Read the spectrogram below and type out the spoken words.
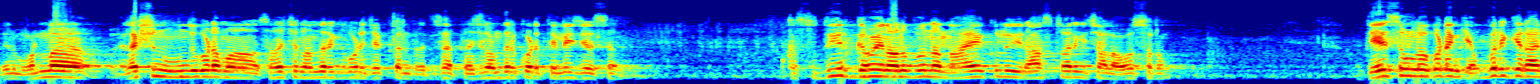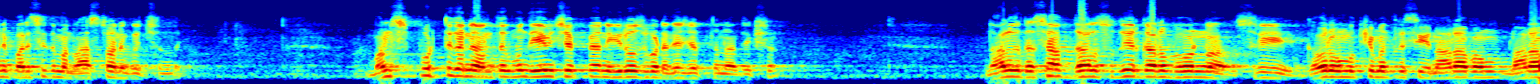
నేను మొన్న ఎలక్షన్ ముందు కూడా మా సహచరులందరికీ కూడా చెప్పాను ప్రతిసారి ప్రజలందరికీ కూడా తెలియజేశాను. ఒక సుదీర్ఘమైన అనుభవం నాయకులు ఈ రాష్ట్రానికి చాలా అవసరం. దేశంలో కూడా ఇంకెవ్వరికి రాని పరిస్థితి మన రాష్ట్రానికి వచ్చింది. మనస్ఫూర్తిగా నేను అంతకుముందు ఏమి చెప్పాను ఈరోజు కూడా అదే చెప్తున్నా అధ్యక్ష నాలుగు దశాబ్దాల సుదీర్ఘ అనుభవం ఉన్న శ్రీ గౌరవ ముఖ్యమంత్రి శ్రీ నారాబం నారా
